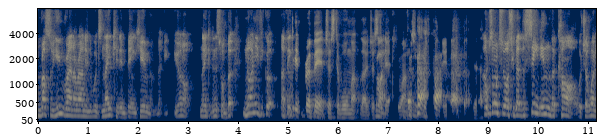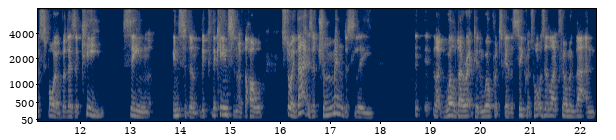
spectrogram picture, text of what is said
And Russell, you ran around in the woods naked in being human. You're not naked in this one, but not only have you got, I I think, did for a bit just to warm up though, just Right. to get everyone. I also wanted to ask you about the scene in the car, which I won't spoil, but there's a key scene incident, the, the key incident of the whole story. That is a tremendously i- i- like well directed and well put together sequence. What was it like filming that? And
